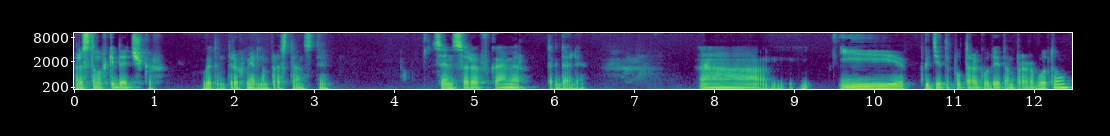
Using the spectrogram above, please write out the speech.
расстановки датчиков в этом трехмерном пространстве, сенсоров, камер и так далее. Э, и где-то полтора года я там проработал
